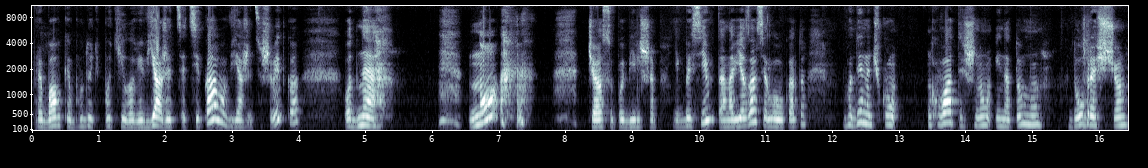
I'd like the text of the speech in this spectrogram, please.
прибавки будуть по тілові. В'яжеться цікаво, в'яжеться швидко. Одне, но часу побільше б. Якби сів та нав'язався ловко, то годиночку хватиш, ну і на тому добре, що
